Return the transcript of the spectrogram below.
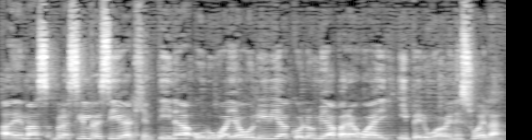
Además, Brasil recibe a Argentina, Uruguay a Bolivia, Colombia a Paraguay y Perú a Venezuela.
